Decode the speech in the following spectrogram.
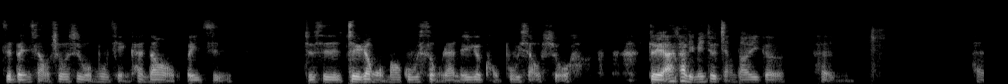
这本小说是我目前看到为止，就是最让我毛骨悚然的一个恐怖小说。对啊，它里面就讲到一个很、很、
